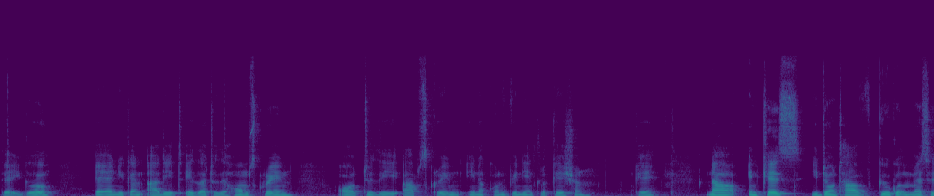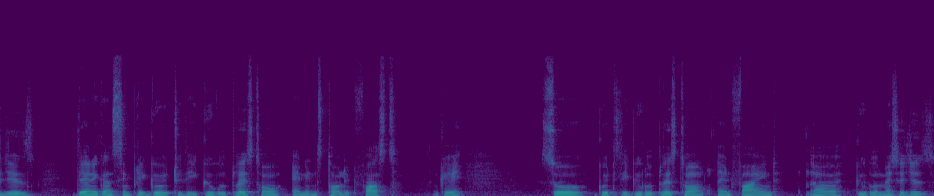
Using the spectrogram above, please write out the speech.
There you go. And you can add it either to the home screen or to the app screen in a convenient location okay? Now in case you don't have Google messages then you can simply go to the Google Play Store and install it first okay? So go to the Google Play Store and find uh, Google messages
